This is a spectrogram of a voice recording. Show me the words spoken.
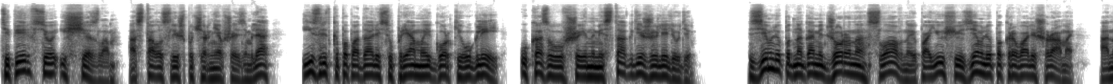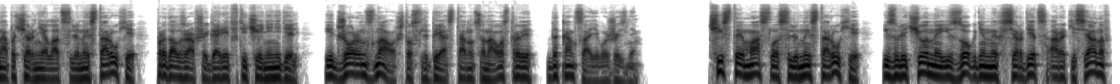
Теперь все исчезло, осталась лишь почерневшая земля, изредка попадались упрямые горки углей, указывавшие на места, где жили люди. Землю под ногами Джорана, славную, поющую землю, покрывали шрамы. Она почернела от слюны старухи, продолжавший гореть в течение недель, и Джоран знал, что следы останутся на острове до конца его жизни. Чистое масло слюны старухи, извлеченное из огненных сердец аракисянов,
